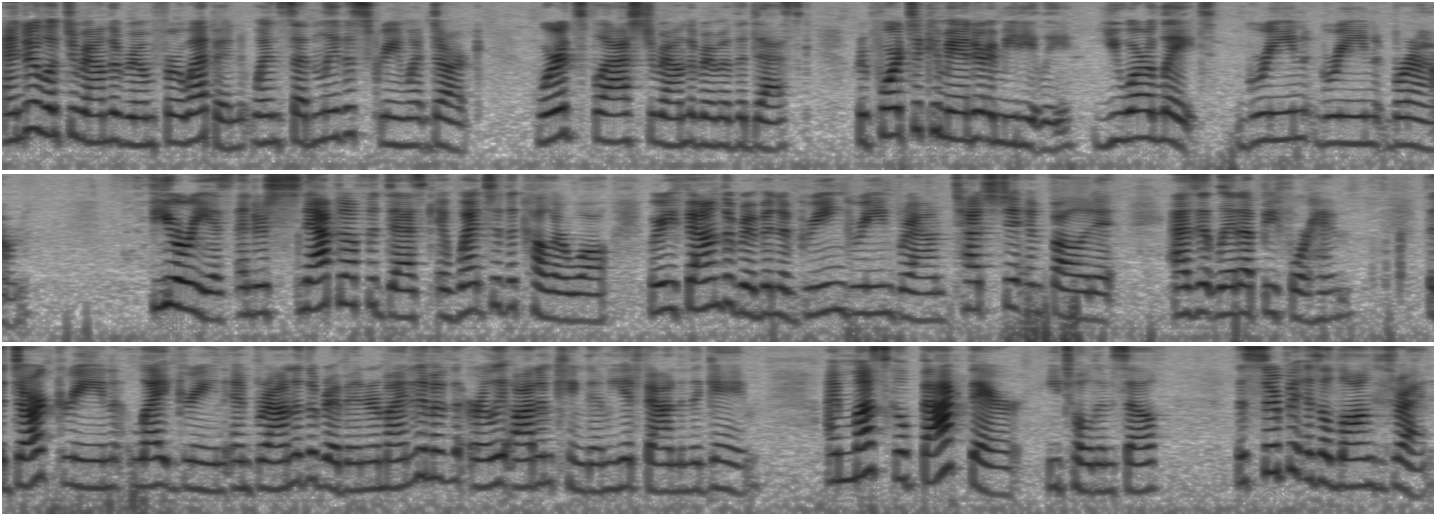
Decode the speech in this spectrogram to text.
Ender looked around the room for a weapon when suddenly the screen went dark. Words flashed around the rim of the desk. Report to Commander immediately. You are late. Green, green, brown. Furious, Ender snapped off the desk and went to the color wall, where he found the ribbon of green, green, brown, touched it, and followed it as it lit up before him. The dark green, light green, and brown of the ribbon reminded him of the early autumn kingdom he had found in the game. I must go back there, he told himself. The serpent is a long thread.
